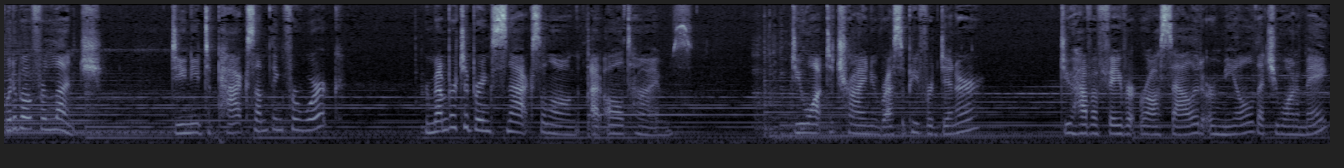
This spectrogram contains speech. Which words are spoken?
What about for lunch? Do you need to pack something for work? Remember to bring snacks along at all times. Do you want to try a new recipe for dinner? Do you have a favorite raw salad or meal that you want to make?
